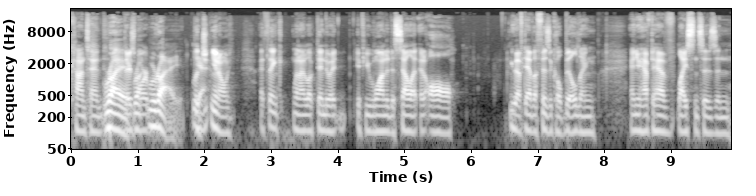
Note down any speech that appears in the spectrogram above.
content. Right, There's right, more, right. legi- yeah. you know, I think when I looked into it, if you wanted to sell it at all, you have to have a physical building and you have to have licenses and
